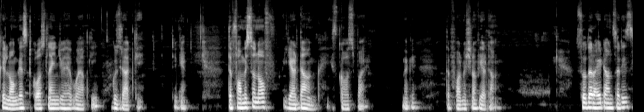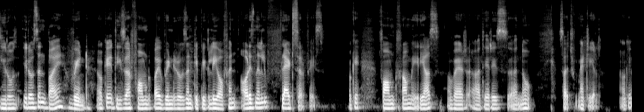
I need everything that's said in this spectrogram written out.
के लॉन्गेस्ट कोस्ट लाइन जो है वो है आपकी गुजरात की, ठीक है? The formation of yardang is cause by okay the formation of yardang so the right answer is erosion by wind. Okay these are formed by wind erosion typically of an originally flat surface. Okay formed from areas where uh, there is uh, no such material. Okay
